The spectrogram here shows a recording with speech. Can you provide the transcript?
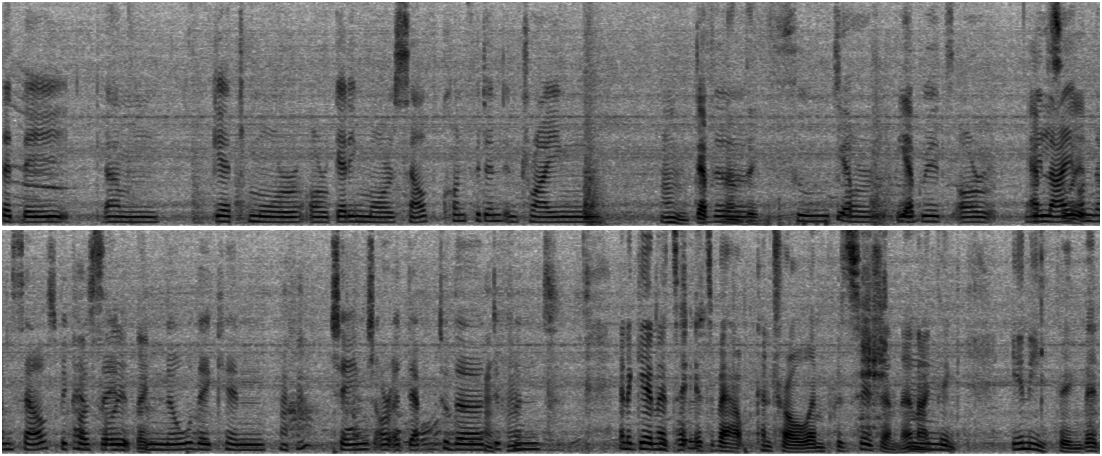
that they um, get more or getting more self confident in trying Mm, other definitely. foods Yep, or yep. liquids or rely Absolute- on themselves because Absolutely. they know they can mm-hmm. change or adapt to the mm-hmm. different. And again, it's it's about control and precision. And I mm. think anything that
